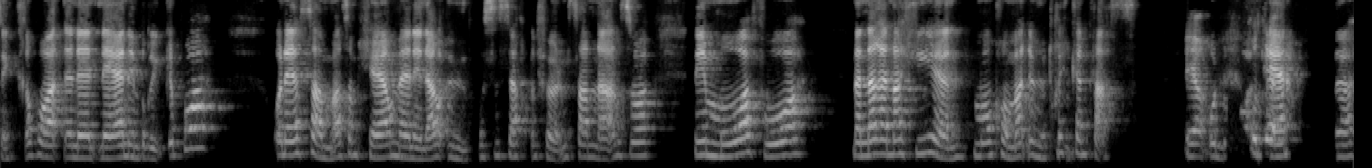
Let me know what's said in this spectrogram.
sikre på at det er det de brygger på. Og det er det samme som skjer med de der uprosesserte følelsene. Altså, vi må få Den der energien må komme til uttrykk en plass. Ja. Og Og Det er det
